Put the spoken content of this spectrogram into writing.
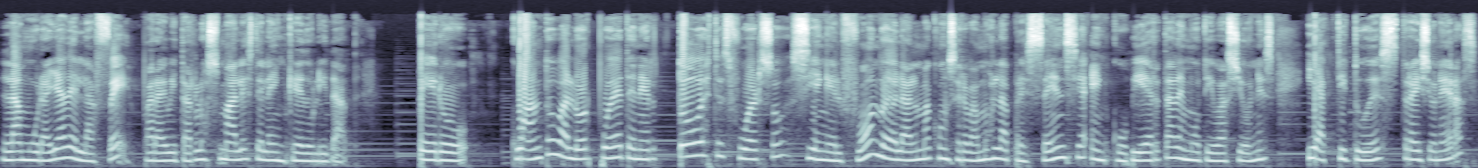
la muralla de la fe para evitar los males de la incredulidad. Pero, ¿cuánto valor puede tener todo este esfuerzo si en el fondo del alma conservamos la presencia encubierta de motivaciones y actitudes traicioneras?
